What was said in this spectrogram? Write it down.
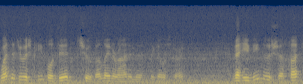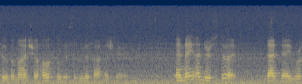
when the Jewish people did tshuva later on in the Megillah story, and they understood that they were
